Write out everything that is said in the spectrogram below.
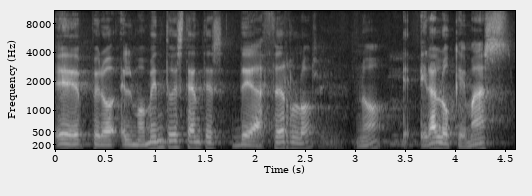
pero el momento este antes de hacerlo, ¿no? Era lo que más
